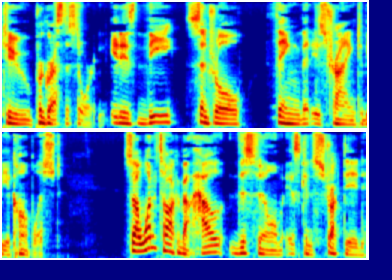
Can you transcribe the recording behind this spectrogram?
to progress the story. It is the central thing that is trying to be accomplished. So I want to talk about how this film is constructed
